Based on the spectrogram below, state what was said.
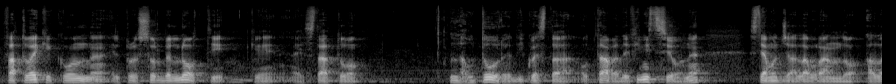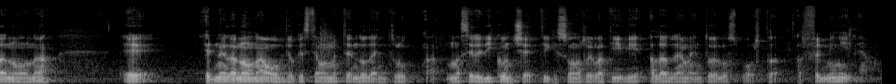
Fatto è che con il professor Bellotti, che è stato l'autore di questa ottava definizione, stiamo già lavorando alla nona e e nella nona ovvio che stiamo mettendo dentro una serie di concetti che sono relativi all'allenamento dello sport al femminile.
